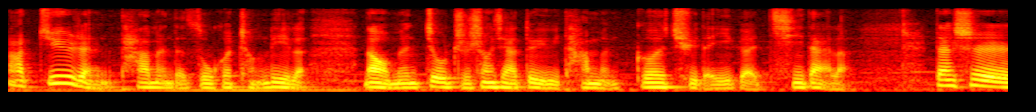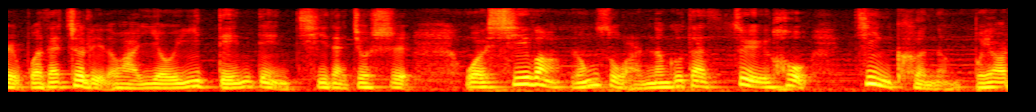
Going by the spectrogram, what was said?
那居然他们的组合成立了，那我们就只剩下对于他们歌曲的一个期待了。但是我在这里的话，有一点点期待，就是我希望容祖儿能够在最后尽可能不要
